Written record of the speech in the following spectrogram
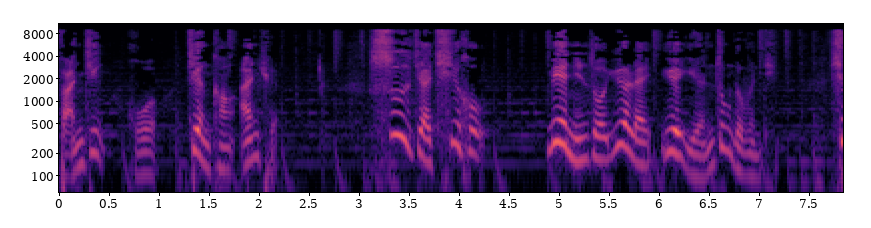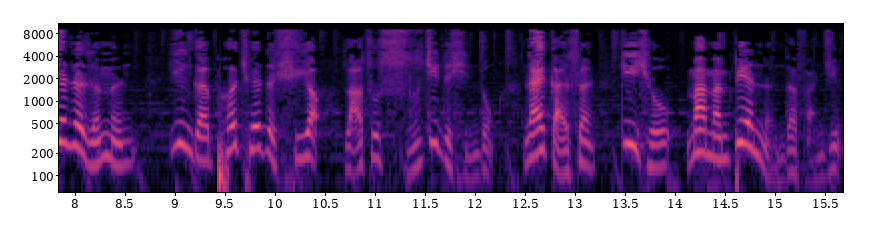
环境和健康安全。世界气候面临着越来越严重的问题，现在人们应该迫切的需要拿出实际的行动来改善地球慢慢变冷的环境，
